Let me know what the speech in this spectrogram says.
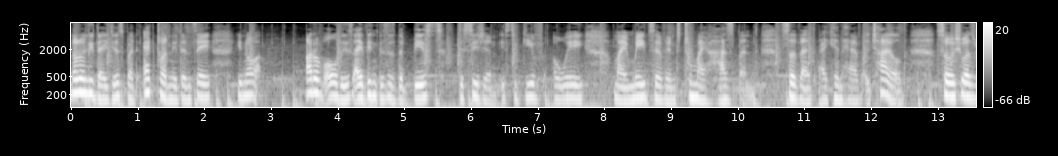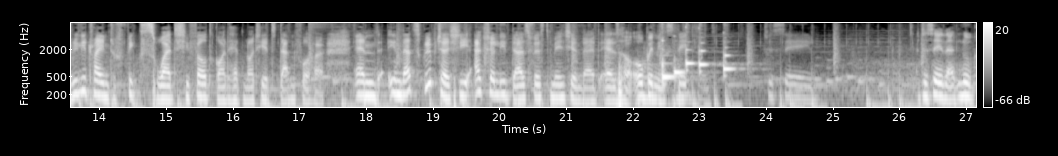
not only digest but act on it and say, you know, out of all this, I think this is the best decision is to give away my maidservant to my husband so that I can have a child. So she was really trying to fix what she felt God had not yet done for her. And in that scripture, she actually does first mention that as her opening statement to say, to say that look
